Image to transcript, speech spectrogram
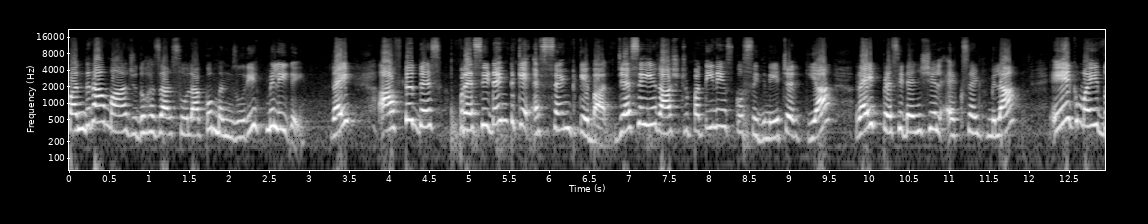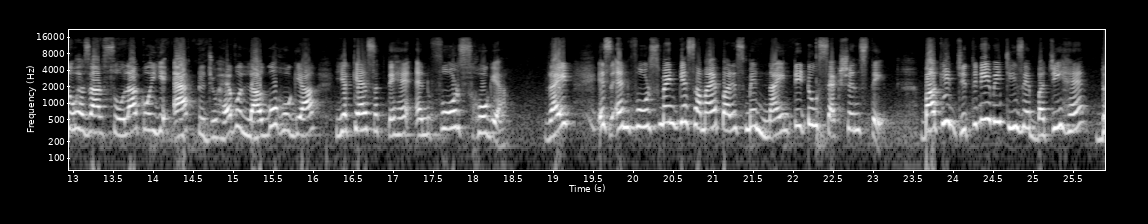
15 मार्च 2016 को मंजूरी मिली गई। राइट? आफ्टर दिस प्रेसिडेंट के एसेंट के बाद, जैसे ही राष्ट्रपति ने इसको सिग्नेचर किया, राइट, प्रेसिडेंशियल एक्सेंट मिला, एक मई 2016 को ये एक्ट जो है वो लागू हो गया, या कह सकते हैं, एनफोर्स हो गया। राइट? इस एनफोर्समेंट के समय पर इसमें 92 सेक्शंस थे। बाकी जितनी भी चीज़ें बची हैं the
